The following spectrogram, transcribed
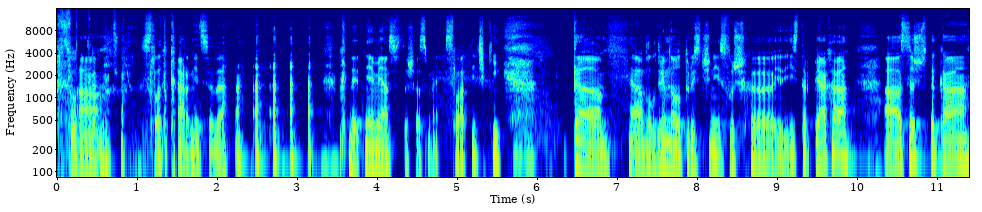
Сладкарница. А, сладкарница, да. Където ни е мястото, защото сме сладички. Та, а, благодарим много туристи, че ни слушаха и изтърпяха. А, също така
